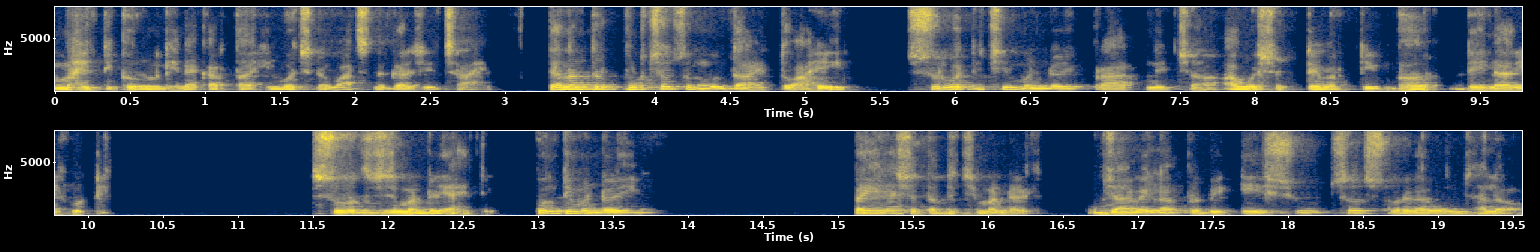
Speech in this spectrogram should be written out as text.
माहिती करून घेण्याकरता ही वचन वाचणं गरजेचं आहे. त्यानंतर पुढचा जो मुद्दा आहे तो आहे सुरुवातीची मंडळी प्रार्थनेच्या आवश्यकतेवरती भर देणारी होती. सुरुवातीची जी मंडळी आहे ती. कोणती मंडळी? पहिल्या शताब्दीची मंडळी. ज्यावेळेला प्रभू येशूच स्वर्गारोहण झालं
